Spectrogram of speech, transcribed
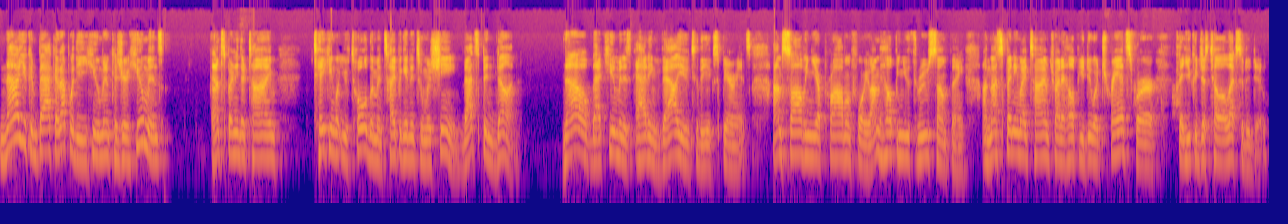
now you can back it up with a human because your humans not spending their time taking what you've told them and typing it into a machine. That's been done. Now that human is adding value to the experience. I'm solving your problem for you. I'm helping you through something. I'm not spending my time trying to help you do a transfer that you could just tell Alexa to do.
